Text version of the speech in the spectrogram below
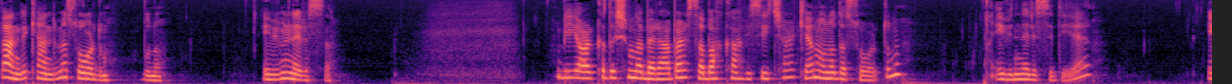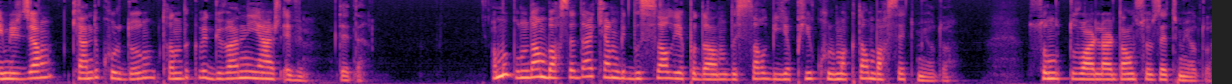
Ben de kendime sordum bunu. Evim neresi? Bir arkadaşımla beraber sabah kahvesi içerken ona da sordum. Evin neresi diye. Emircan kendi kurduğum tanıdık ve güvenli yer evim dedi. Ama bundan bahsederken bir dışsal yapıdan, dışsal bir yapıyı kurmaktan bahsetmiyordu. Somut duvarlardan söz etmiyordu.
